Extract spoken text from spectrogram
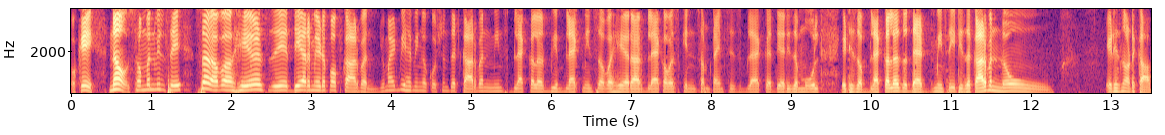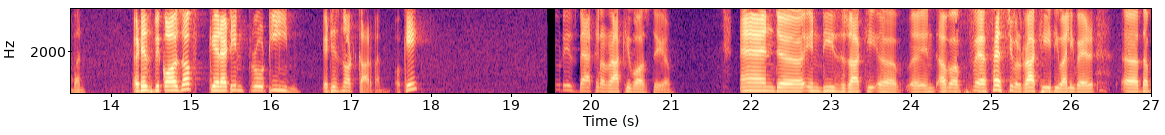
Okay? Now someone will say sir our hairs they, they are made up of carbon. You might be having a question that carbon means black color black means our hair are black our skin sometimes is black there is a mole it is a black color so that means it is a carbon? No. It is not a carbon it is because of keratin protein it is not carbon okay two days back Rakhi was there and uh, in these Rakhi uh, in our festival Rakhi Diwali where uh, the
